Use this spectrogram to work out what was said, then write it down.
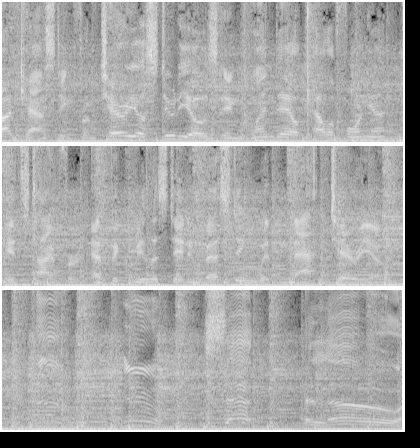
Broadcasting from Theriault Studios in Glendale, California, it's time for Epic Real Estate Investing with Matt Theriault. Hello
